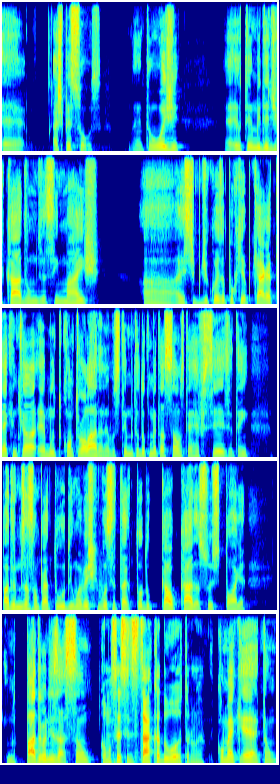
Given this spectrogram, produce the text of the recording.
é, as pessoas. né? Então hoje é, eu tenho me dedicado, vamos dizer assim, mais a, a esse tipo de coisa. Por quê? Porque a área técnica é muito controlada, né? Você tem muita documentação, você tem RFC, você tem padronização para tudo. E uma vez que você está todo calcado a sua história em padronização, Como você se destaca do outro, né? como é que é? Então,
